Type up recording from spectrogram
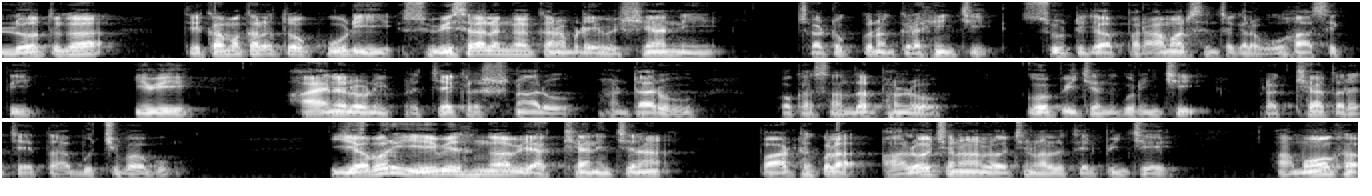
లోతుగా తికమకలతో కూడి సువిశాలంగా కనబడే విషయాన్ని చటుక్కున గ్రహించి సూటిగా పరామర్శించగల ఊహాశక్తి ఇవి ఆయనలోని ప్రత్యేక లక్షణాలు అంటారు ఒక సందర్భంలో గోపీచంద్ గురించి ప్రఖ్యాత రచయిత బుచ్చిబాబు. ఎవరు ఏ విధంగా వ్యాఖ్యానించినా పాఠకుల ఆలోచనాలోచనలు తెరిపించే అమోఘ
